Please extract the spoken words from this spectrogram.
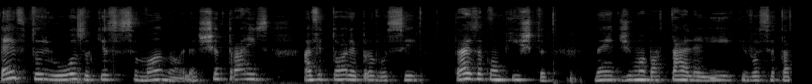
é vitorioso aqui essa semana. Olha, a traz a vitória para você traz a conquista né, de uma batalha aí que você tá,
